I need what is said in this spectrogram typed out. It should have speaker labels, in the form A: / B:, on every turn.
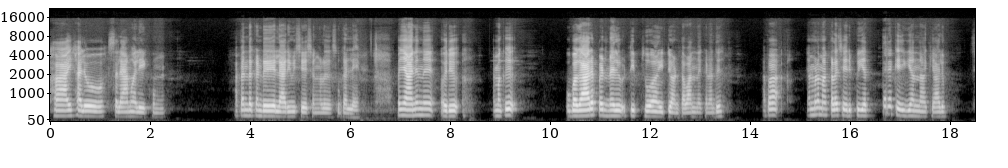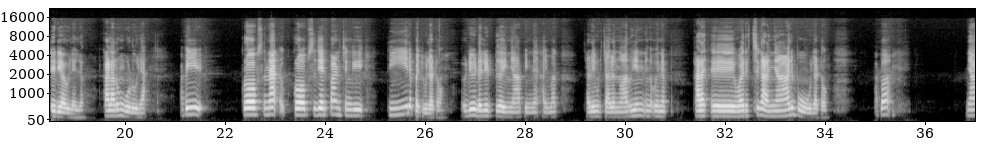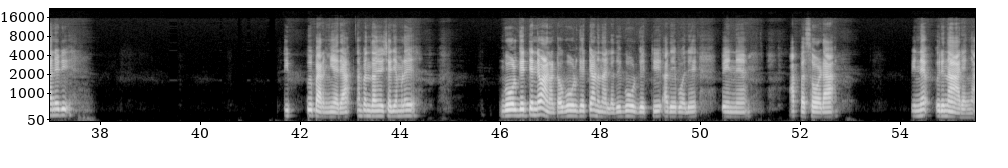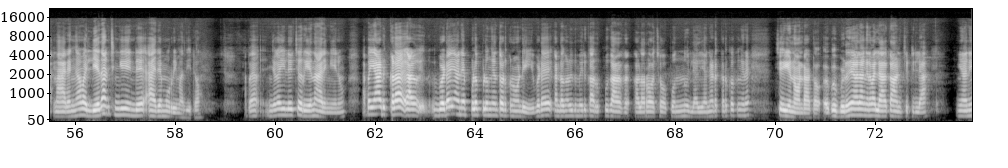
A: Hi hello അസ്സലാമു അലൈക്കും. അപ്പം എന്തൊക്കെയുണ്ട് എല്ലാവരും വിശേഷങ്ങൾ സുഖമല്ലേ അപ്പം ഞാനിന്ന് ഒരു നമുക്ക് ഉപകാരപ്പെടുന്ന ഒരു ടിപ്സുമായിട്ടാണ് കേട്ടോ വന്നിരിക്കണത് അപ്പോൾ നമ്മളെ മക്കളെ ചെരുപ്പ് എത്ര കഴുകി നന്നാക്കിയാലും ശരിയാവില്ലല്ലോ കളറും കൂടൂല. അപ്പോൾ ഈ ക്രോപ്സിന ക്രോപ്സ് ചെരുപ്പാണിച്ചെങ്കിൽ തീരെ പറ്റൂല കേട്ടോ ഒരു ഇടലിട്ട് കഴിഞ്ഞാൽ പിന്നെ അതിമ ചളി പിടിച്ചാലൊന്നും അറിയൻ പിന്നെ കള ഉരച്ച് കളഞ്ഞാലും പോവില്ല കേട്ടോ അപ്പോൾ ഞാനൊരു ടിപ്പ് പറഞ്ഞു തരാം അപ്പോൾ എന്താണെന്ന് വെച്ചാൽ നമ്മൾ ഗോൾഗേറ്റ് തന്നെ വേണം കേട്ടോ ആണ് നല്ലത്. ഗോൾഗേറ്റ് അതേപോലെ പിന്നെ അപ്പസോഡ പിന്നെ ഒരു നാരങ്ങ. നാരങ്ങ വലിയതാണെച്ചെങ്കിൽ അതിന്റെ അരമുറി മതി കേട്ടോ അപ്പോൾ എന്റെ കയ്യിൽ ചെറിയ നാരങ്ങേനു. അപ്പോൾ ഈ അടുക്കള ഇവിടെ ഞാൻ എപ്പോഴും എപ്പോഴും ഇങ്ങനെ തുടക്കണോണ്ടേ ഇവിടെ കണ്ടോ നിങ്ങൾ ഇതുമാതിരി ഒരു കറുപ്പ് കളർ കളറോ ചോപ്പോ ഒന്നുമില്ല അത് ഞാൻ ഇടക്കിടക്കൊക്കെ ഇങ്ങനെ ചെയ്യണോണ്ടാട്ടോ. അപ്പോൾ ഇവിടെ ഞാൻ അങ്ങനെ വല്ലാതെ കാണിച്ചിട്ടില്ല. ഞാൻ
